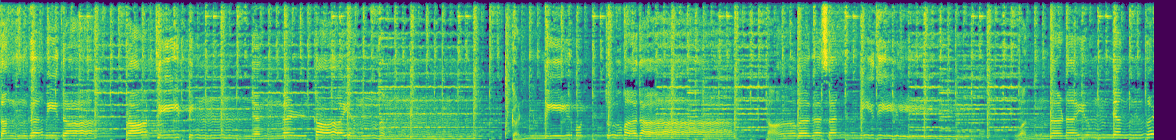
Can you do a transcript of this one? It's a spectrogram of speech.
സംഗമിത. പ്രാർത്ഥിപ്പിൻ സന്നിധിയിൽ വന്നണയും ഞങ്ങൾ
